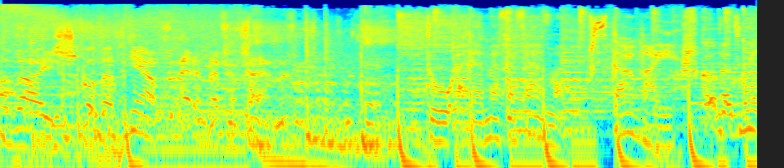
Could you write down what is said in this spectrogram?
Wstawaj, szkoda dnia w RMF FM. Tu RMF FM. Wstawaj, szkoda dnia.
